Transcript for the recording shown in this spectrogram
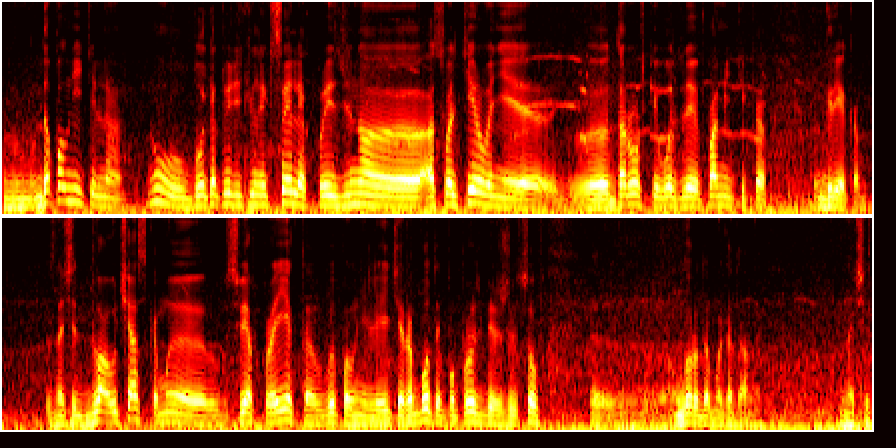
Дополнительно, ну, в благотворительных целях произведено э, асфальтирование э, дорожки возле памятника грекам. Значит, два участка мы сверх проекта выполнили эти работы по просьбе жильцов э, города Магадана. Значит,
